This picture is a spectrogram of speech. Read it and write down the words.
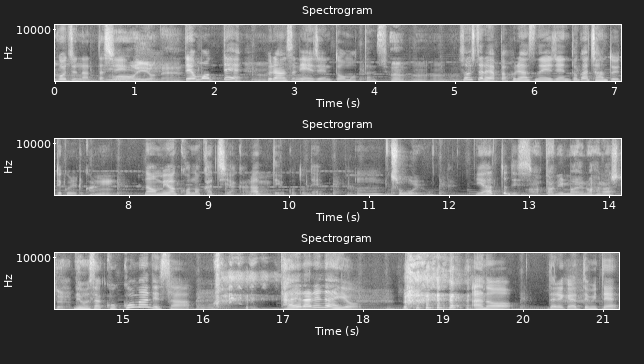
50になったしもういいよね。って思って、うん。フランスにエージェントを持ったんですよ。うんうんうんうん。そしたらやっぱフランスのエージェントがちゃんと言ってくれるから、うん。ナオミはこの価値やからっていうことで、うん。そうよやっとですよ。当たり前の話だよね。でもさここまでさうん。耐えられないよ。あの誰かやってみて。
